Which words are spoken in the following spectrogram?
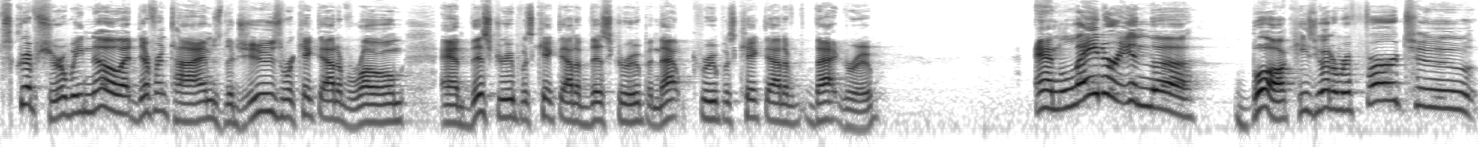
scripture, we know at different times the Jews were kicked out of Rome, and this group was kicked out of this group, and that group was kicked out of that group. And later in the book, he's going to refer to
